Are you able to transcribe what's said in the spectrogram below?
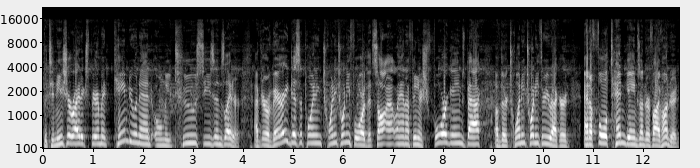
the Tanisha Wright experiment came to an end only two seasons later. After a very disappointing 2024 that saw Atlanta finish four games back of their 2023 record and a full 10 games under 500,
